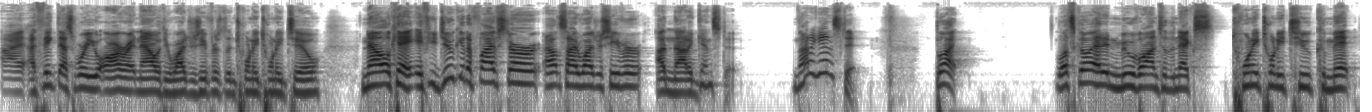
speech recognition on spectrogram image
I, I think that's where you are right now with your wide receivers in 2022. Now, okay, if you do get a five star outside wide receiver, I'm not against it. Not against it. But let's go ahead and move on to the next 2022 commit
